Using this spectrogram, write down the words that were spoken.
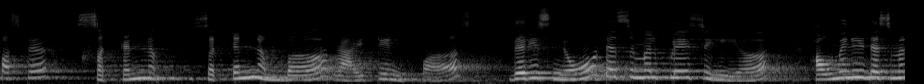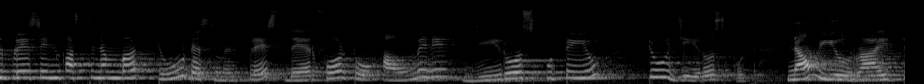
first? Second, second number write in first. There is no decimal place here. How many decimal place in first number? Two decimal place. Therefore, to how many zeros put you? Two zeros put. Now you write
